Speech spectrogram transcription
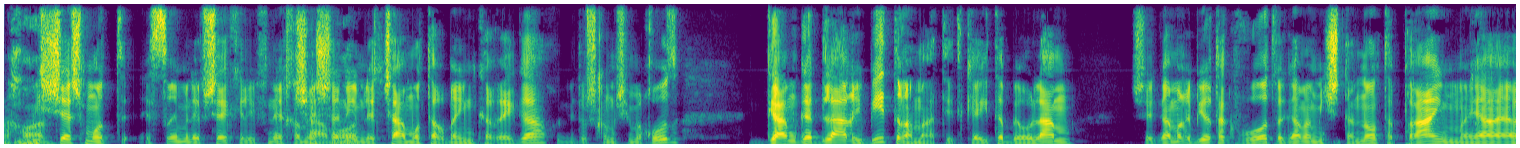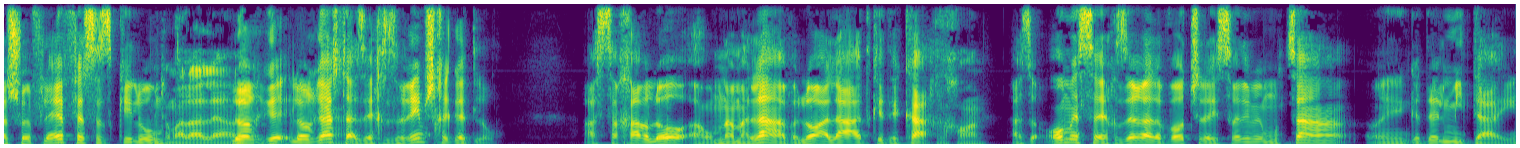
נכון. מ-620 אלף שקל לפני חמש שנים ל-940 כרגע, גידול של 50 אחוז, גם גדלה הריבית דרמטית, כי היית בעולם שגם הריביות הקבועות וגם המשתנות, הפריים היה, היה שואף לאפס, אז כאילו לא, הרג, לא הרגשת, כן. אז ההחזרים שלך גדלו. השכר לא, אמנם עלה, אבל לא עלה עד כדי כך. נכון. אז עומס ההחזר ההלוואות של הישראלי ממוצע אה, גדל מדי.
